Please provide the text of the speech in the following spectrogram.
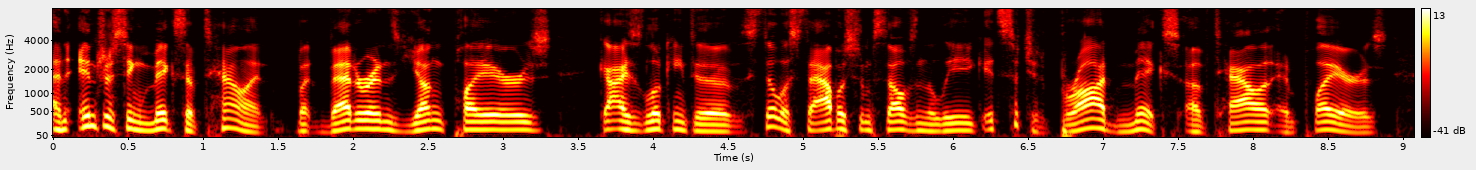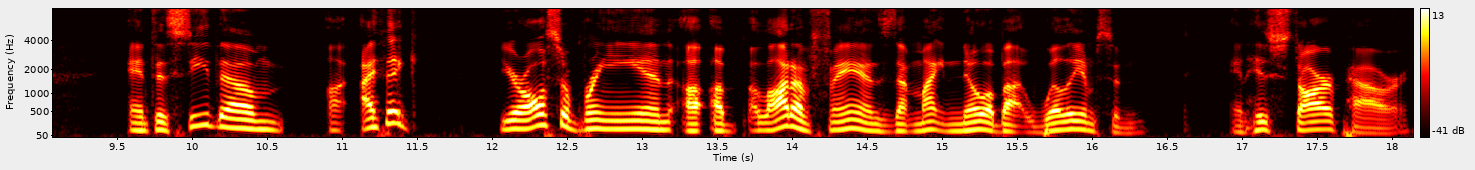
an interesting mix of talent, but veterans, young players, guys looking to still establish themselves in the league. It's such a broad mix of talent and players. And to see them, uh, I think you're also bringing in a, a, a lot of fans that might know about Williamson and his star power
